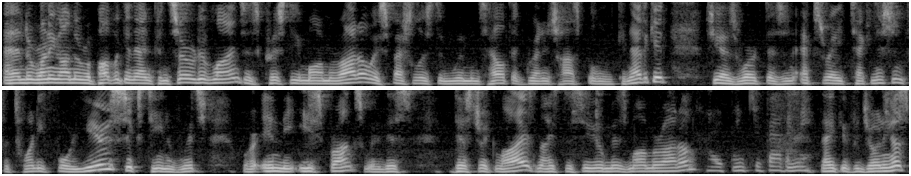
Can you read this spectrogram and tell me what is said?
And running on the Republican and conservative lines is Kristy Marmorato, a specialist in women's health at Greenwich Hospital in Connecticut. She has worked as an x ray technician for 24 years, 16 of which were in the East Bronx, where this district lies. Nice to see you, Ms. Marmorato. Hi, thank you for having me. Thank you for joining us.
